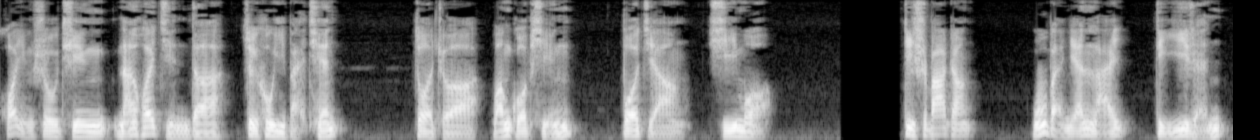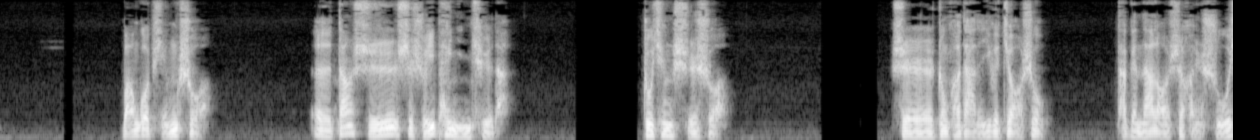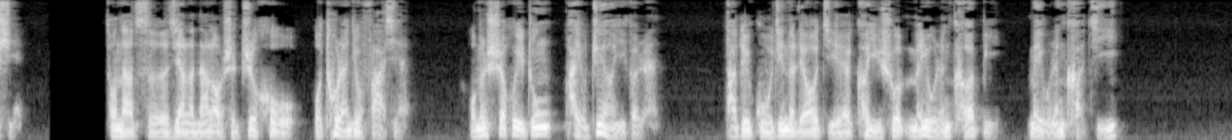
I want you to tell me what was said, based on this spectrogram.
欢迎收听南怀瑾的最后一百天，作者王国平播讲。西莫第十八章，五百年来第一人。王国平说：“呃，当时是谁陪您去的？”朱清时说：“是中科大的一个教授，他跟南老师很熟悉。从那次见了南老师之后，我突然就发现。”我们社会中还有这样一个人，他对古今的了解可以说没有人可比，没有人可及。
